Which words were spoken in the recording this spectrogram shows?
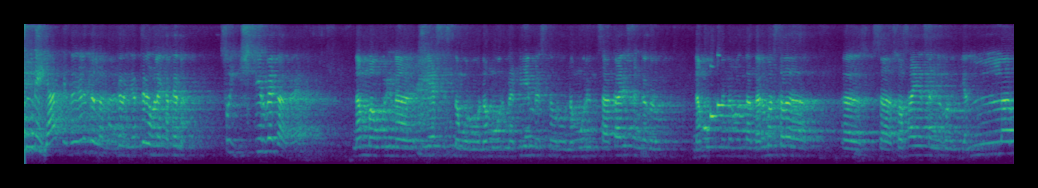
ಎಲ್ಲಿ, ಯಾಕೆ ಹೇಳಿದ್ರಲ್ಲ ನಾನು ಎತ್ತಿನ ಒಳ್ಳೆ ಕಥೆನ. ಸೊ ಇಷ್ಟಿರ್ಬೇಕಾದ್ರೆ ನಮ್ಮ ಊರಿನ ಟಿ ಎಸ್ ಎಸ್ ನವರು, ನಮ್ಮ ಊರಿನ ಟಿ ಎಂ ಎಸ್ನವರು ನಮ್ಮ ಊರಿನ ಸಹಕಾರಿ ಸಂಘಗಳು, ನಮ್ಮ ಊರಿನ ಧರ್ಮಸ್ಥಳ ಸ್ವಸಹಾಯ ಸಂಘಗಳು ಎಲ್ಲರೂ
